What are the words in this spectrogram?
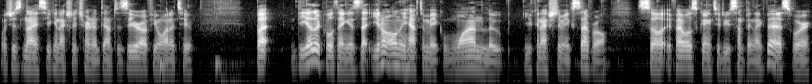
which is nice. You can actually turn it down to zero if you wanted to. The other cool thing is that you don't only have to make one loop, you can actually make several. So if I was going to do something like this, where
